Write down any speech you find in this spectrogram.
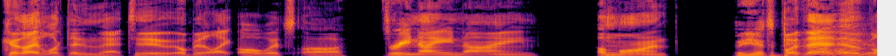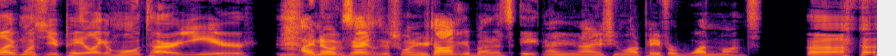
Because I looked into that too. It'll be like, oh, it's uh three ninety nine a month, But you have to. Pay but then for the whole it'll be like once you pay like a whole entire year, I know exactly which one you're talking about. It's eight ninety nine if you want to pay for one month. uh,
